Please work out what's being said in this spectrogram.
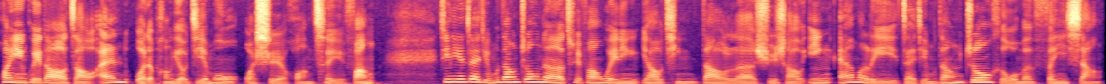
欢迎回到早安，我的朋友节目，我是黄翠芳。今天在节目当中呢，翠芳为您邀请到了徐韶英 Emily，在节目当中和我们分享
